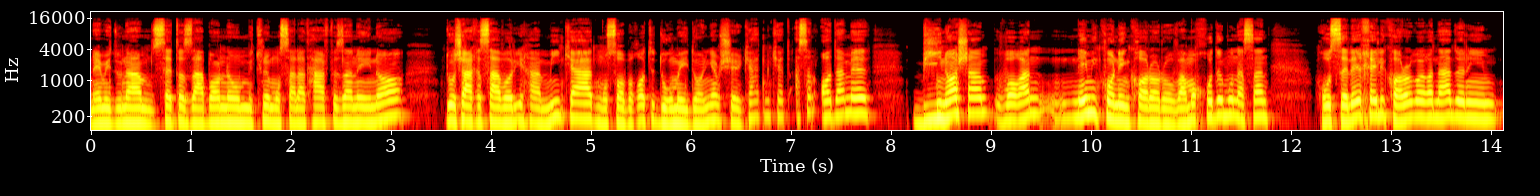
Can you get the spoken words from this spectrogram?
نمی‌دونم سه تا زبان رو می‌تونه مسلط حرف بزنه اینا. دوچرخه سواری هم می‌کرد مسابقات دو میدانی هم شرکت می‌کرد. اصلا آدم بیناش هم واقعا نمی‌کنه این کارا رو و ما خودمون اصلا حوصله خیلی کارا رو نداریم.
